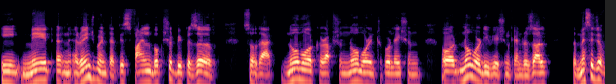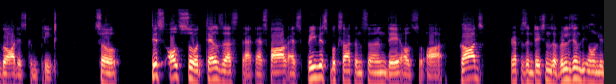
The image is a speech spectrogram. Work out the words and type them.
he made an arrangement that this final book should be preserved so that no more corruption, no more interpolation, or no more deviation can result. The message of God is complete. So this also tells us that as far as previous books are concerned, they also are God's representations of religion. The only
